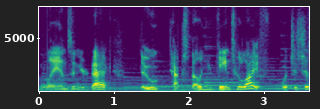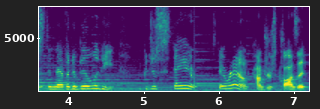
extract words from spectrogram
lands in your deck. Do tap spell, you gain two life, which is just inevitability. You could just stay stay around. Conjurer's Closet,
